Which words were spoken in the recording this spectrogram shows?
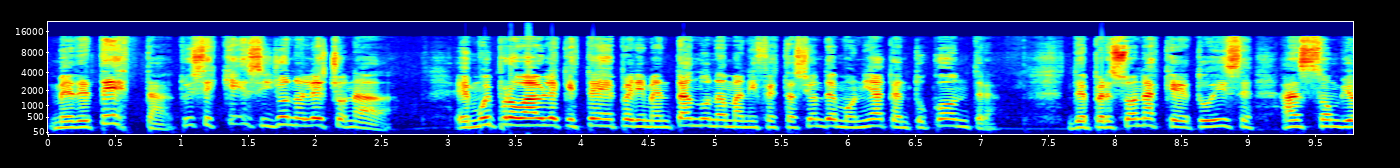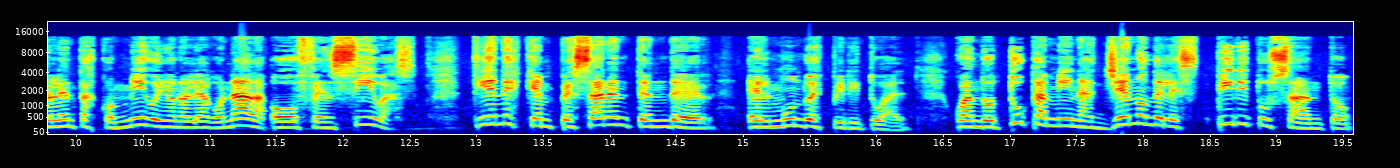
me detesta. Tú dices, ¿qué si yo no le he hecho nada? Es muy probable que estés experimentando una manifestación demoníaca en tu contra de personas que tú dices, ah, son violentas conmigo y yo no le hago nada, o ofensivas. Tienes que empezar a entender el mundo espiritual. Cuando tú caminas lleno del Espíritu Santo,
